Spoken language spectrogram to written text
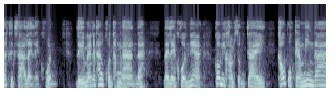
นักศึกษาหลาย ๆ คน หรือแม้กระทั่งคนทำงานนะ หลาย ๆ คนเนี่ยก็มีความสนใจเขา programming ได้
